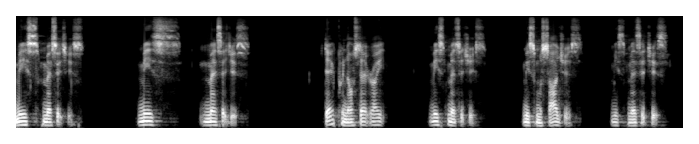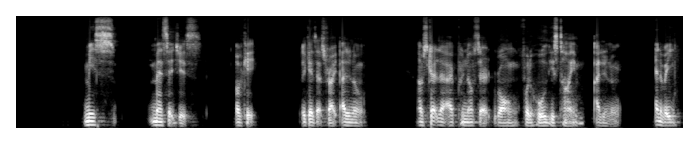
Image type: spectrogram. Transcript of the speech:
Miss messages. Miss messages. Did I pronounce that right? Miss messages. Miss massages miss messages. Miss messages. Okay. I guess that's right. I don't know. I'm scared that I pronounced that wrong for the whole this time. I don't know. Anyway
